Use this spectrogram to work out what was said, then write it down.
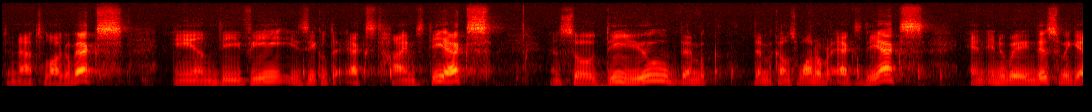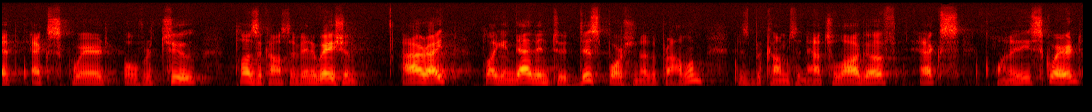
the natural log of x, and dv is equal to x times dx. And so du then, then becomes 1 over x dx, and integrating this, we get x squared over 2 plus a constant of integration. All right. Plugging that into this portion of the problem, this becomes the natural log of x quantity squared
